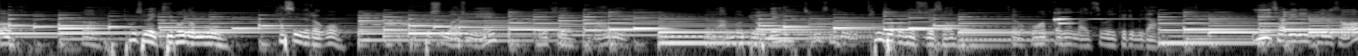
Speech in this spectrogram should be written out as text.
어, 어, 평소에 기본 업무 하시느라고 바쁘신 와중에 이렇게 많이 그 안보 교육에 참석을, 참석을 해주셔서 제가 고맙다는 말씀을 드립니다. 이 자리를 빌려서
